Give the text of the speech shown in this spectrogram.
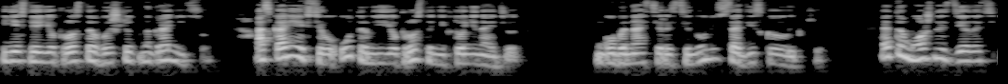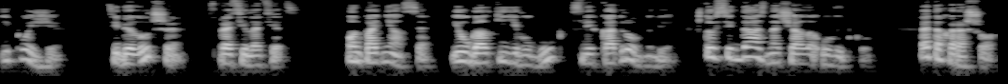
если ее просто вышлют на границу. А скорее всего, утром ее просто никто не найдет. Губы Насти растянулись в садистской улыбке. Это можно сделать и позже. Тебе лучше? Спросил отец. Он поднялся, и уголки его губ слегка дрогнули, что всегда означало улыбку. Это хорошо.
